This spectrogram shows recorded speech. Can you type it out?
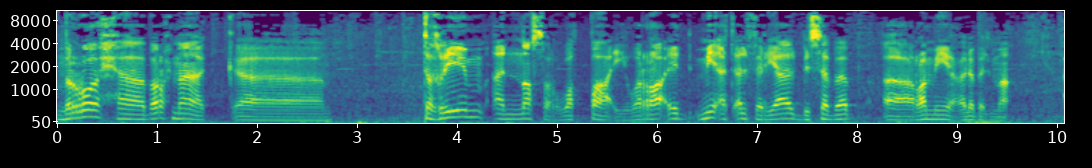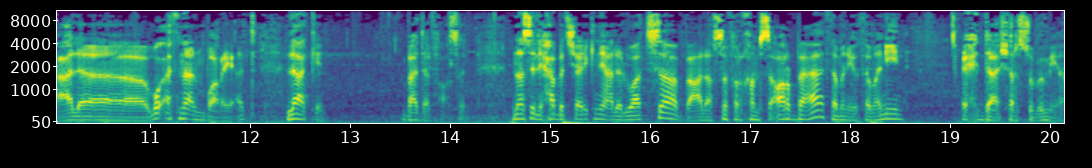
بنروح آه، بروح معك آه تغريم النصر والطائي والرائد مئة ألف ريال بسبب آه رمي علب الماء. على أثناء المباريات لكن بعد الفاصل. الناس اللي حابة تشاركني على الواتساب على 054 88 11700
